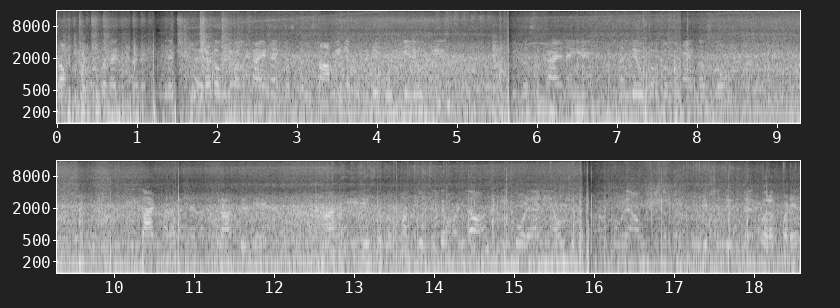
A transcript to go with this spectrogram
डॉक्टरचं काही थायरॉइड वगैरे थायरॉइड वगैरे मला काय नाही कसं मी सहा महिन्यापूर्वी रिपोर्ट केले होते. जसं काय नाही आहे आणि देव करतो तर काय नसतो. गाठ मला भयानक त्रास देते. आणि हे सगळं फार होतं ते म्हणलं की गोळ्या आणि औषधं गोळ्या औषधं परत इंजेक्शन दिलं तर फरक पडेल.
